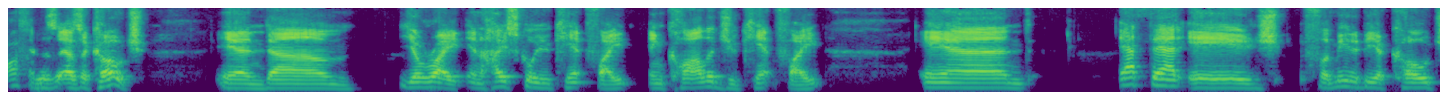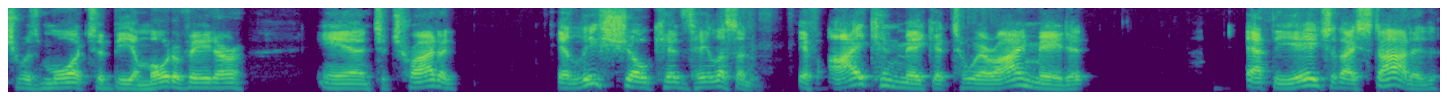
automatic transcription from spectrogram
awesome. as, as, a coach. And um, you're right. In high school, you can't fight. In college, you can't fight. And at that age, for me to be a coach was more to be a motivator and to try to at least show kids hey, listen, if I can make it to where I made it at the age that I started,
